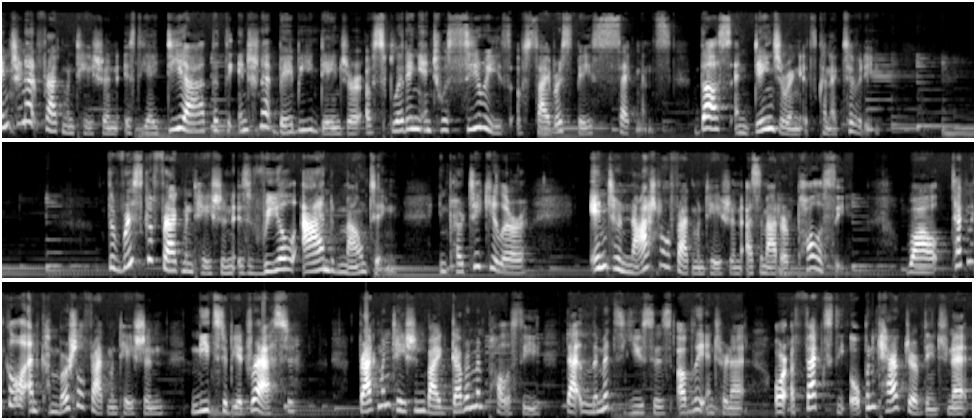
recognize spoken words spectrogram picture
Internet fragmentation is the idea that the internet may be in danger of splitting into a series of cyberspace segments, thus endangering its connectivity. The risk of fragmentation is real and mounting, in particular, international fragmentation as a matter of policy. While technical and commercial fragmentation needs to be addressed, fragmentation by government policy that limits uses of the internet or affects the open character of the internet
